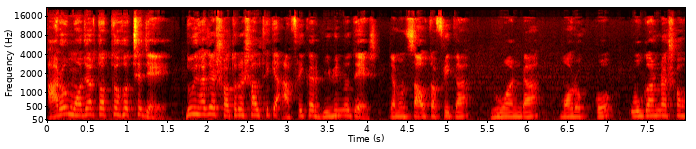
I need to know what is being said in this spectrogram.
আরও মজার তথ্য হচ্ছে যে, দুই হাজার সতেরো সাল থেকে আফ্রিকার বিভিন্ন দেশ, যেমন South Africa, Rwanda, Morocco Uganda সহ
